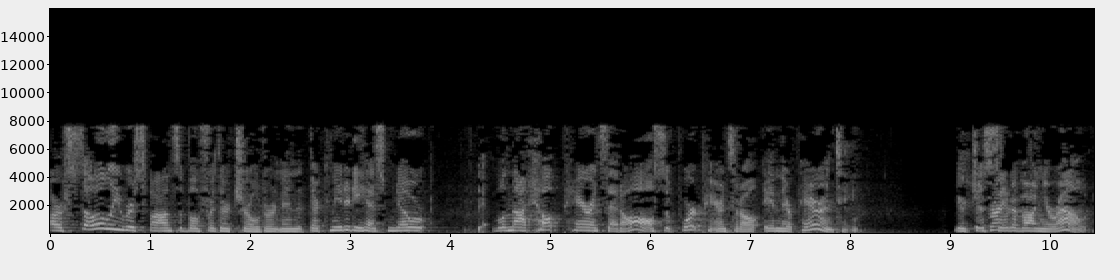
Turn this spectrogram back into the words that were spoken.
are solely responsible for their children and that their community has no, will not help parents at all, support parents at all in their parenting. You're just right. sort of on your own.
